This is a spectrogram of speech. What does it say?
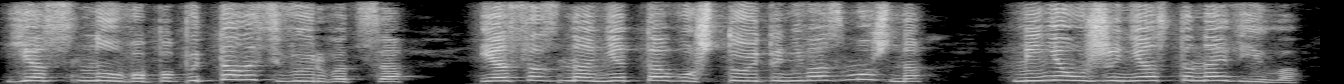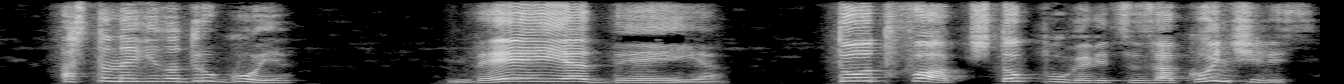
Я снова попыталась вырваться, и осознание того, что это невозможно, меня уже не остановило, остановило другое. Дея, Дея, тот факт, что пуговицы закончились,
